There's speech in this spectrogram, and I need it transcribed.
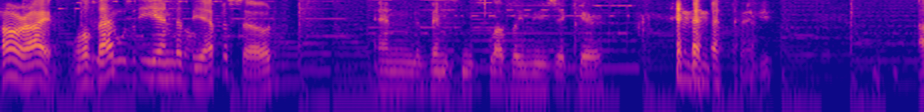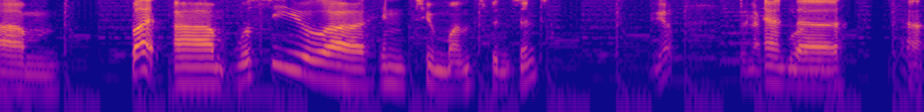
All right. Well, that's the end of the episode, and Vincent's lovely music here. Thank you. Um, but um, we'll see you uh, in two months, Vincent. Yep. The next and one. uh, yeah,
